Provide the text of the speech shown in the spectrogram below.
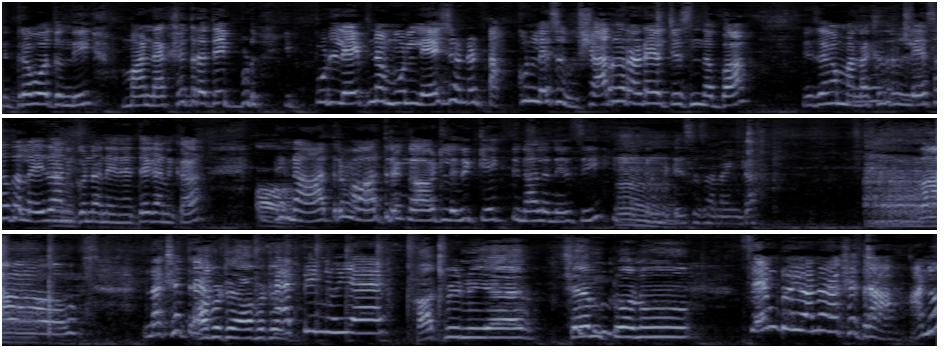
నిద్రపోతుంది. మా నక్షత్ర అయితే ఇప్పుడు ఇప్పుడు లేపిన మూడు లేచినట్టు టక్కుని లేచి హుషారుగా రెడీ వచ్చేసింది అబ్బా నిజంగా మా నక్షత్రం లేసదో లేదా అనుకున్నా నేనైతే కనుక దీని ఆత్రం ఆత్రం కావట్లేదు కేక్ తినాలనేసి. పెట్టేసేసాను ఇంకా! Nakshatra happy new year happy new year same టోను సేమ్ టు అను నక్షత్ర. అను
